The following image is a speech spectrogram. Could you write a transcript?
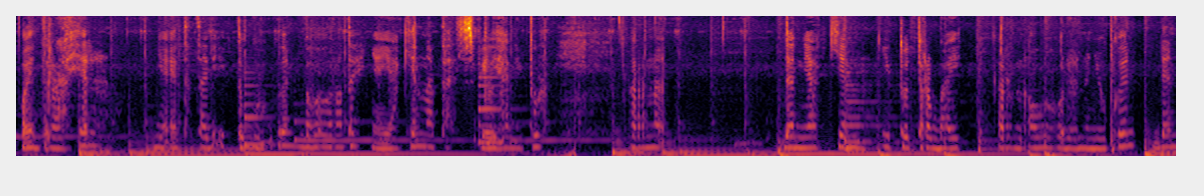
Poin terakhir ya eta tadi teguhkan bahwa orang teh ya yakin atas pilihan itu karena dan yakin itu terbaik karena Allah udah nunjukin dan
